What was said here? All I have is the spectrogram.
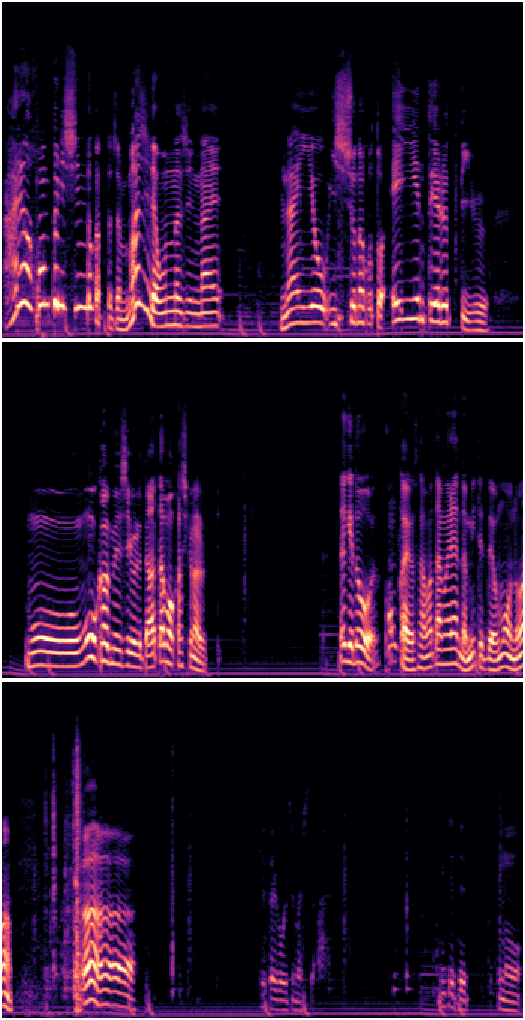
あれは本当にしんどかったじゃん。マジで同じ内内容一緒なことを永遠とやるっていう。もうもう勘弁してくれて頭おかしくなるってだけど今回のサマータイムランド見てて思うのはああ携帯が落ちました。見ててその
